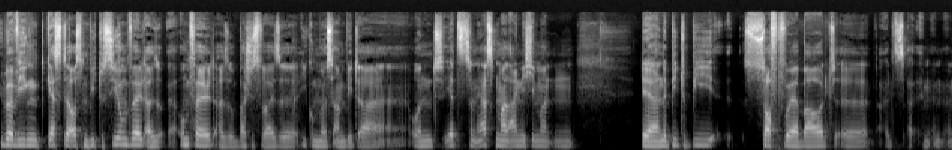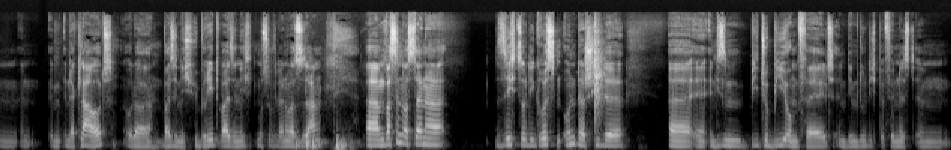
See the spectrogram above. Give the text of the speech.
überwiegend Gäste aus dem B2C-Umfeld, also äh, Umfeld, also beispielsweise E-Commerce-Anbieter und jetzt zum ersten Mal eigentlich jemanden, der eine B2B Software baut äh, als in, in, in, in, der Cloud oder weiß ich nicht, Hybrid, weiß ich nicht, musst du vielleicht noch was zu sagen. Ähm, was sind aus deiner Sicht so die größten Unterschiede äh, in diesem B2B-Umfeld, in dem du dich befindest, im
